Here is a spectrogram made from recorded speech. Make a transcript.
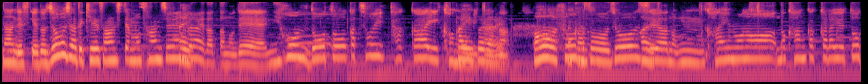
なんですけど、ジョージアで計算しても30円ぐらいだったので、日本同等かちょい高いかもみたいな。ああ、そなうんなんかそうジョージアの、うん、買い物の感覚から言うと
